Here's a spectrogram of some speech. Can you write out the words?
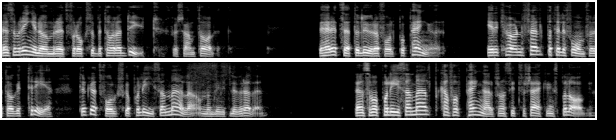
Den som ringer numret får också betala dyrt för samtalet. Det här är ett sätt att lura folk på pengar. Erik Hörnfeldt på telefonföretaget 3 tycker att folk ska polisanmäla om de blivit lurade. Den som har polisanmält kan få pengar från sitt försäkringsbolag.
